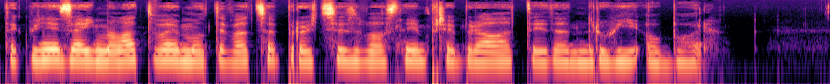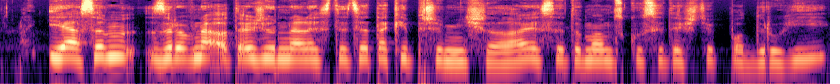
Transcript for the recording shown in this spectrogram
Tak mě zajímala tvoje motivace, proč jsi vlastně přibrala ty ten druhý obor. Já jsem zrovna o té žurnalistice taky přemýšlela, jestli to mám zkusit ještě po druhý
